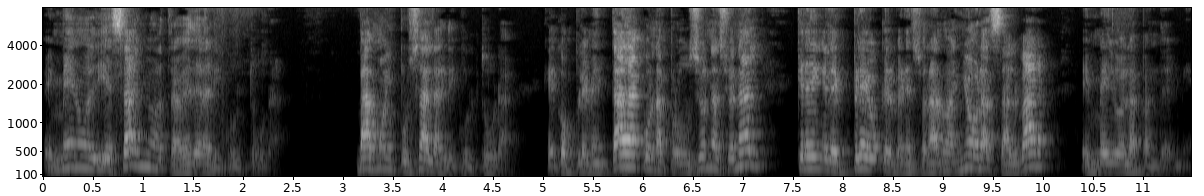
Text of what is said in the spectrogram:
en menos de 10 años a través de la agricultura. Vamos a impulsar la agricultura, que complementada con la producción nacional, creen el empleo que el venezolano añora salvar en medio de la pandemia.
